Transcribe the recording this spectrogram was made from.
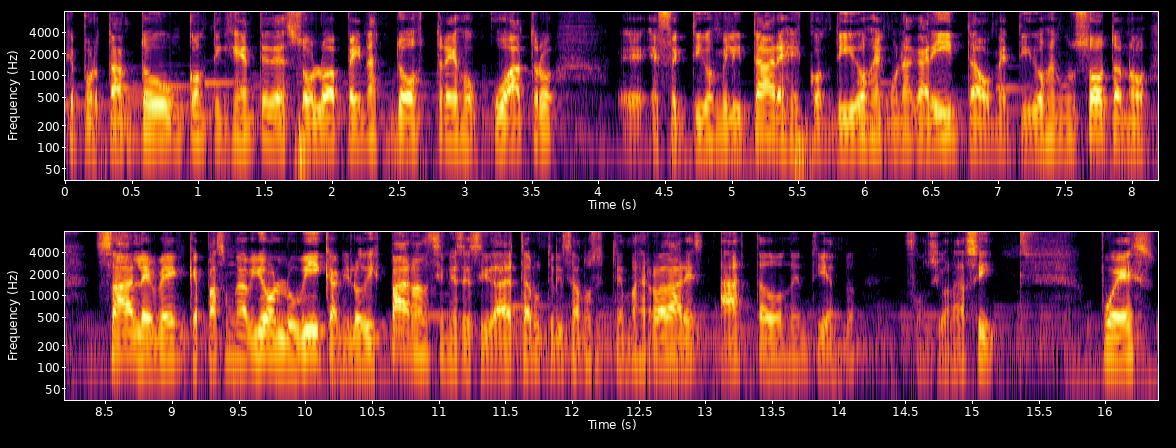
que por tanto un contingente de solo apenas dos, tres o cuatro eh, efectivos militares escondidos en una garita o metidos en un sótano, sale, ven que pasa un avión, lo ubican y lo disparan sin necesidad de estar utilizando sistemas de radares, hasta donde entiendo, funciona así pues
